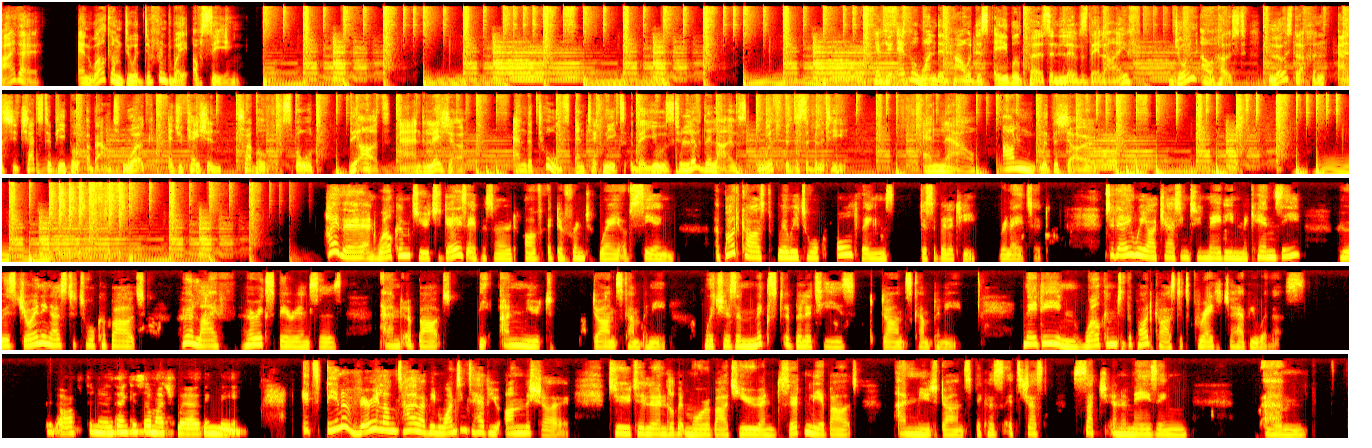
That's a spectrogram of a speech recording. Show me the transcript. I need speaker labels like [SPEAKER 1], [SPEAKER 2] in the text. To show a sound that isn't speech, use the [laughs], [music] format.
[SPEAKER 1] Hi there, and welcome to a different way of seeing. Have you ever wondered how a disabled person lives their life? Join our host, Lois Strachan, as she chats to people about work, education, travel, sport, the arts, and leisure, and the tools and techniques they use to live their lives with the disability. And now, on with the show.
[SPEAKER 2] Hi there, and welcome to today's episode of A Different Way of Seeing, a podcast where we talk all things disability related. Today, we are chatting to Nadine McKenzie, who is joining us to talk about her life, her experiences, and about the Unmute Dance Company, which is a mixed abilities dance company. Nadine, welcome to the podcast. It's great to have you with us.
[SPEAKER 3] Good afternoon. Thank you so much for having me.
[SPEAKER 2] It's been a very long time. I've been wanting to have you on the show to, to learn a little bit more about you and certainly about Unmute Dance because it's just such an amazing um,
